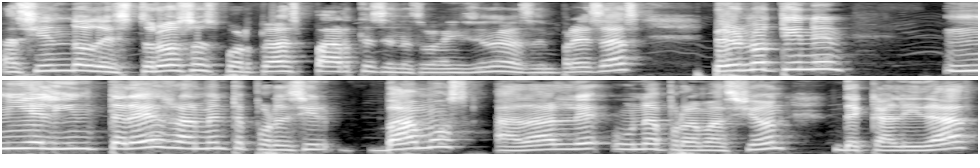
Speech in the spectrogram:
haciendo destrozos por todas partes en las organizaciones de las empresas, pero no tienen ni el interés realmente por decir, vamos a darle una programación de calidad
